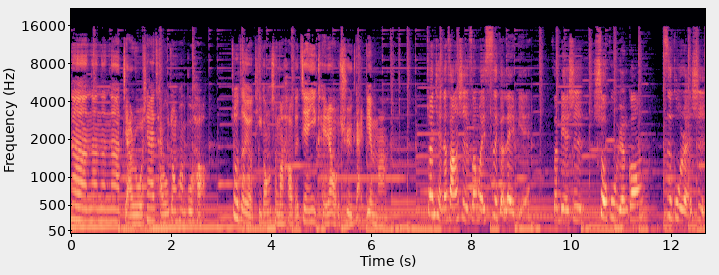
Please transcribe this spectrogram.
那那那那，假如我现在财务状况不好，作者有提供什么好的建议可以让我去改变吗？赚钱的方式分为四个类别，分别是受雇员工、自雇人士、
